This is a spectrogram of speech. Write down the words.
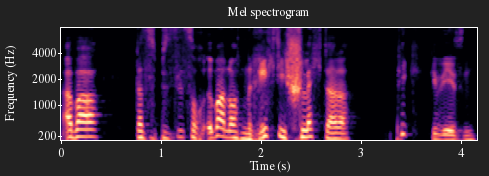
Aber das ist bis jetzt auch immer noch ein richtig schlechter Pick gewesen.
